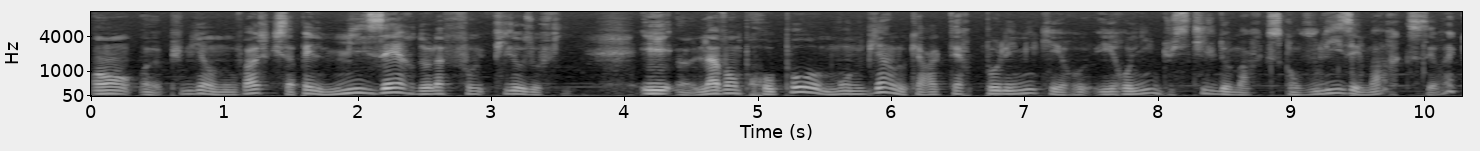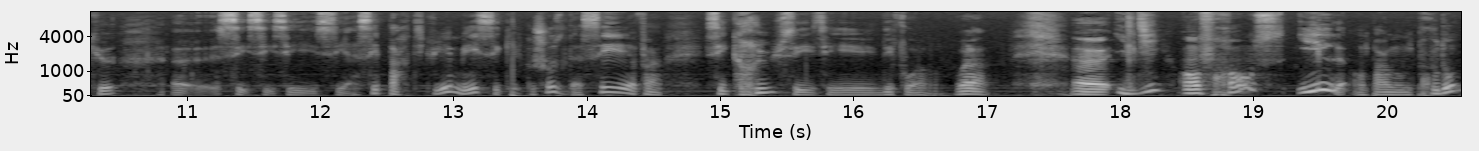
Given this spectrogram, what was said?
en publiant un ouvrage qui s'appelle Misère de la philosophie. Et euh, l'avant-propos montre bien le caractère polémique et ironique du style de Marx. Quand vous lisez Marx, c'est vrai que euh, c'est assez particulier, mais c'est quelque chose d'assez... Enfin, c'est cru, c'est des fois. Voilà. il dit, en France, il, en parlant de Proudhon,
